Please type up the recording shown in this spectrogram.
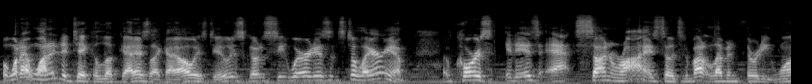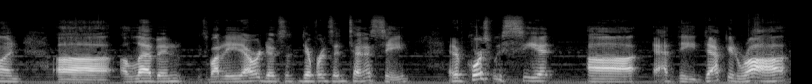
But what I wanted to take a look at is, like I always do, is go to see where it is in Stellarium. Of course, it is at sunrise, so it's about 11:31, uh, 11. It's about an eight-hour difference in Tennessee, and of course, we see it uh, at the Deccan Ra.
